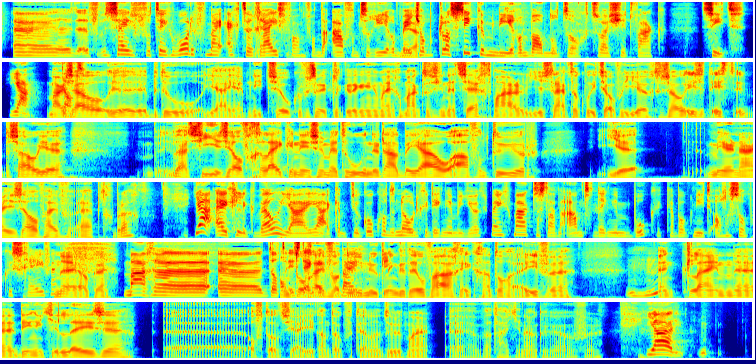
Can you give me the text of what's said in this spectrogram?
Uh, zij vertegenwoordigt voor mij echt een reis van, van de avonturier. Een ja. beetje op een klassieke manier, een wandeltocht, zoals je het vaak ziet. Ja, maar dat. zou, ik bedoel, ja, je hebt niet zulke verschrikkelijke dingen meegemaakt als je net zegt, maar je schrijft ook wel iets over je jeugd en zo. Is het, is het, zou je, ja, zie je zelf gelijkenissen met hoe inderdaad bij jou avontuur je meer naar jezelf heeft, hebt gebracht? Ja, eigenlijk wel. Ja, ja, ik heb natuurlijk ook wel de nodige dingen in mijn jeugd meegemaakt. Er staan een aantal dingen in mijn boek. Ik heb ook niet alles opgeschreven. Nee, oké. Maar uh, uh, dat Om is toch denk even, ik wat nu, nu klinkt het heel vaag. Ik ga toch even Mhm. een klein uh, dingetje lezen. Uh, of dan, ja, je kan het ook vertellen natuurlijk. Maar uh, wat had je nou ook weer over? Ja,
